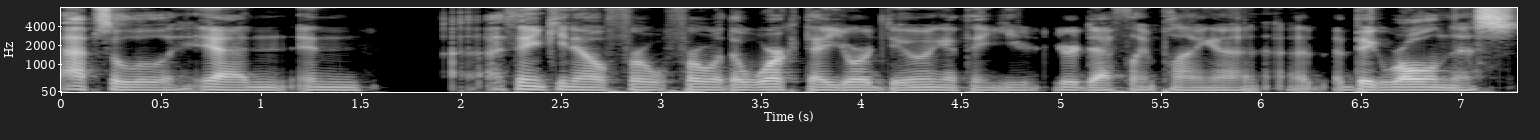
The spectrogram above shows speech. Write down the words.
Absolutely. Yeah. And, and I think, you know, for, for the work that you're doing, I think you, you're definitely playing a, a big role in this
